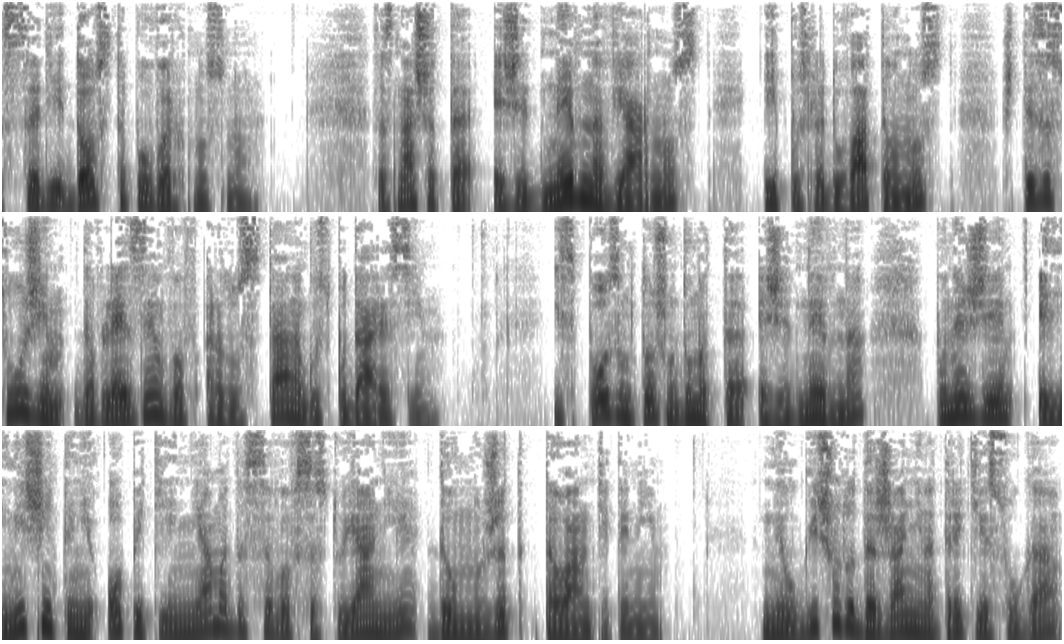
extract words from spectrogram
съди доста повърхностно с нашата ежедневна вярност и последователност ще заслужим да влезем в радостта на Господаря си. Използвам точно думата ежедневна, понеже единичните ни опити няма да са в състояние да умножат талантите ни. Нелогичното държание на третия слуга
